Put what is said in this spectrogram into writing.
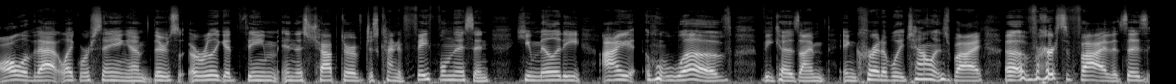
all of that, like we're saying, um, there's a really good theme in this chapter of just kind of faithfulness and humility. I love because I'm incredibly challenged by uh, verse five. It says,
